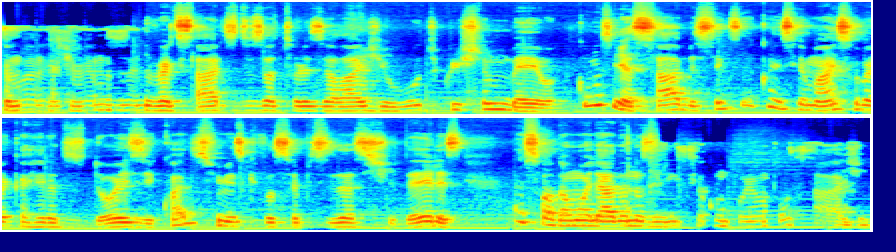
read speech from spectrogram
Semana tivemos os aniversários dos atores Elijah Wood e Christian Bale. Como você já sabe, se você quiser conhecer mais sobre a carreira dos dois e quais os filmes que você precisa assistir deles, é só dar uma olhada nos links que acompanham a postagem.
